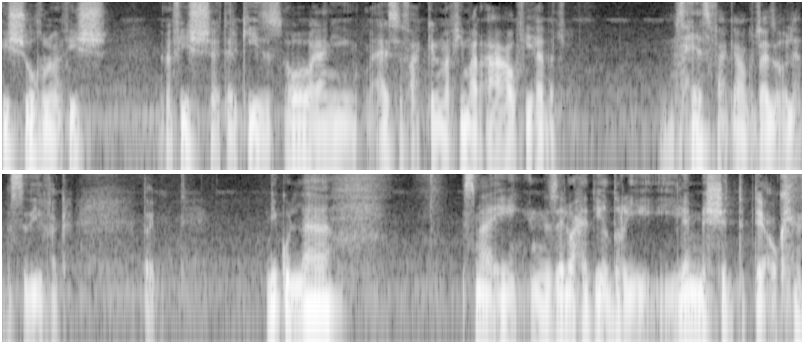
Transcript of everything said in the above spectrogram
مفيش شغل مفيش مفيش تركيز. هو يعني آسف على الكلمة في مرقعة وفي هبل. آسف على الكلمة مكنتش عايز أقولها بس دي الفكرة. طيب دي كلها اسمها إيه؟ إن إزاي الواحد يقدر يلم الشت بتاعه كده.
